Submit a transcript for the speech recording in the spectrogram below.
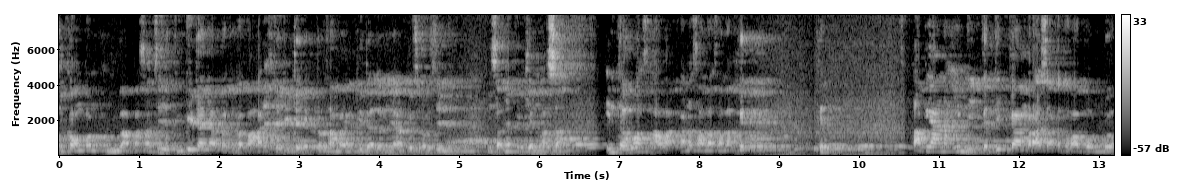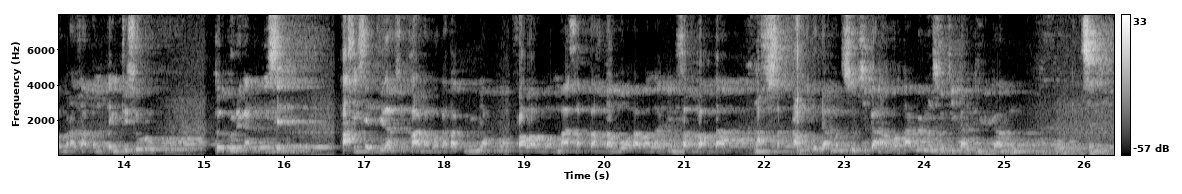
dikongkon dulu apa saja, ya bedanya apa? Coba Pak Haris dari direktur sama yang di dalamnya Gus Rosin, misalnya bagian masa Indah wah sama karena sama-sama fit. Tapi anak ini ketika merasa ketua pondok, merasa penting, disuruh dol gorengan itu isin. Pasti isin bilang subhanallah, kata gurunya, Fawawah ma sabbahta woha walakin sabbahta nafsa. Kamu itu tidak mensucikan Allah, tapi mensucikan diri kamu sendiri.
